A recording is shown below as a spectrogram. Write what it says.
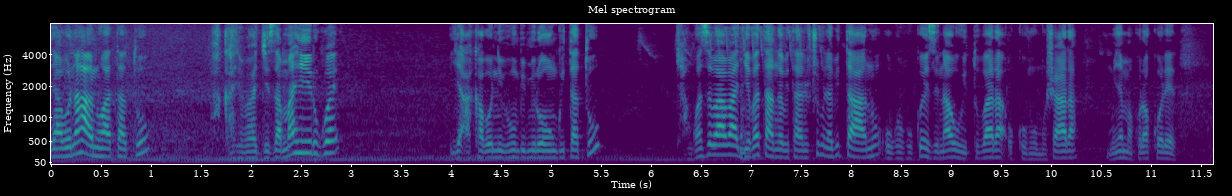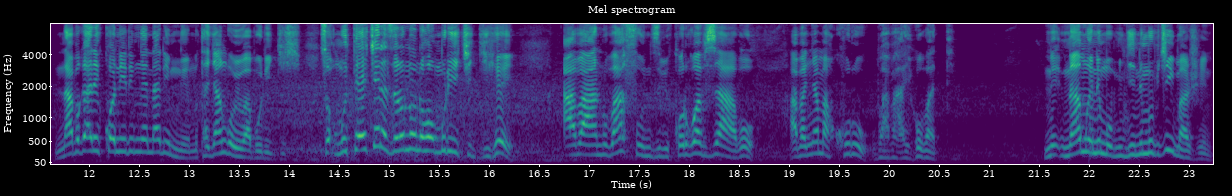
yabona ahantu hatatu akabagiza amahirwe akabona ibihumbi mirongo itatu cyangwa se baba bagiye batanga bitanu cumi na bitanu ubwo ku kwezi nawe uhita ubara ukumva umushahara umunyamakuru akorera. Nabwo ariko ni rimwe na rimwe mutagira ngo biba buri gihe. So mutekereze noneho muri iki gihe abantu bafunze ibikorwa byabo abanyamakuru babayeho bate? Namwe ni mu- ni mubyimajine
